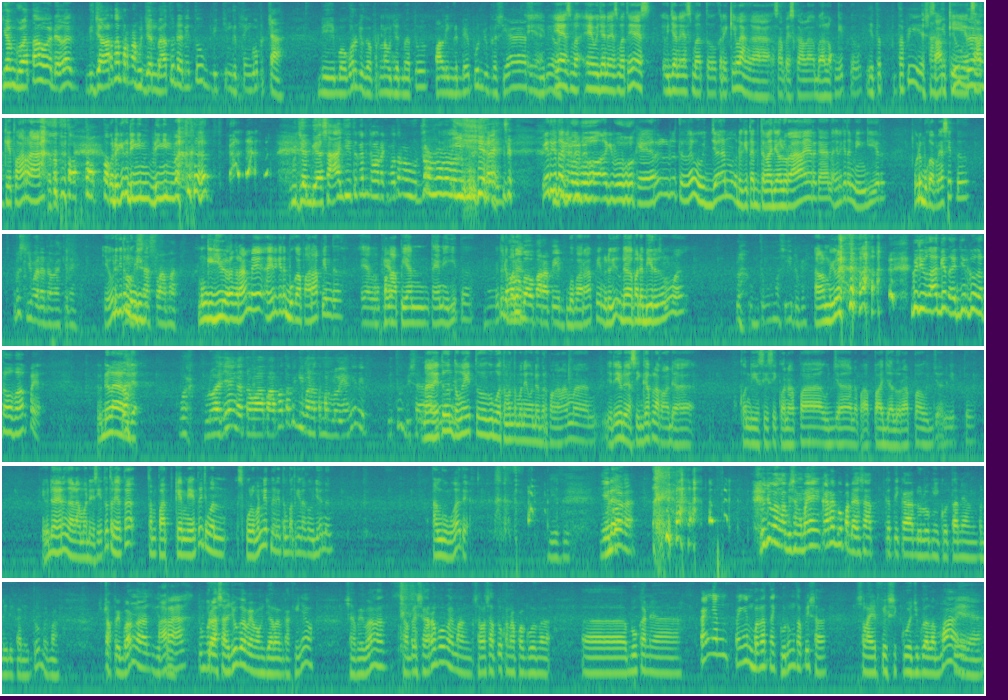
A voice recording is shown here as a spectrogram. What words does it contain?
Yang gua tahu adalah di Jakarta pernah hujan batu dan itu bikin genteng gua pecah. Di Bogor juga pernah hujan batu paling gede pun juga sih ya Iya, segini iya lah. es, ba- eh hujan es batunya es hujan es batu kerikil lah nggak sampai skala balok gitu. Ya, tep- tapi ya sakit, Sakit, juga. sakit parah. Tapi tok tok tok. Udah gitu dingin dingin banget. Hujan biasa aja itu kan kalau naik motor kalau iya. Itu kita lagi bawa lagi bawa carrier, udah ternyata hujan, udah kita di tengah jalur air kan, akhirnya kita minggir, udah buka flash itu. Terus gimana dong akhirnya? Ya udah kita menggigil, bisa selamat. Menggigil orang rame, akhirnya kita buka parapin tuh, yang pengapian TNI gitu. Itu udah Oh, pada bawa parapin. bawa parapin, udah gitu- udah pada biru semua. Lah, untung lu masih hidup ya. Alhamdulillah. gue juga kaget anjir, gue gak tahu apa-apa ya. Udahlah, aja. Wah, lu aja yang nggak tahu apa-apa, tapi gimana teman lu yang ini itu bisa Nah itu untungnya itu gue buat teman-teman yang udah berpengalaman. Jadi udah sigap lah kalau ada kondisi sikon apa, hujan apa apa, jalur apa, hujan gitu. Ya udah akhirnya nggak lama dari situ ternyata tempat campnya itu cuma 10 menit dari tempat kita kehujanan. Tanggung banget ya. Iya sih. Ya gue gue juga nggak bisa ngebayangin karena gue pada saat ketika dulu ngikutan yang pendidikan itu memang capek banget gitu. Parah. Itu berasa juga memang jalan kakinya capek banget. Sampai sekarang pun memang salah satu kenapa gua nggak eh, bukannya pengen pengen banget naik gunung tapi sa- selain fisik gua juga lemah Iya. ya.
